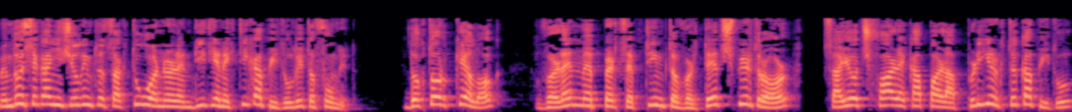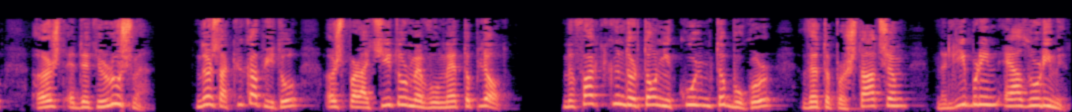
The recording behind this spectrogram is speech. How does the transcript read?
Mendoj se ka një qëllim të caktuar në renditjen e këtij kapitulli të fundit. Doktor Kellogg vëren me perceptim të vërtetë shpirtëror se ajo çfarë e ka paraprirë këtë kapitull është e detyrueshme, ndërsa ky kapitull është paraqitur me vullnet të plotë. Në fakt ky ndërton një kulm të bukur dhe të përshtatshëm në librin e adhurimit.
